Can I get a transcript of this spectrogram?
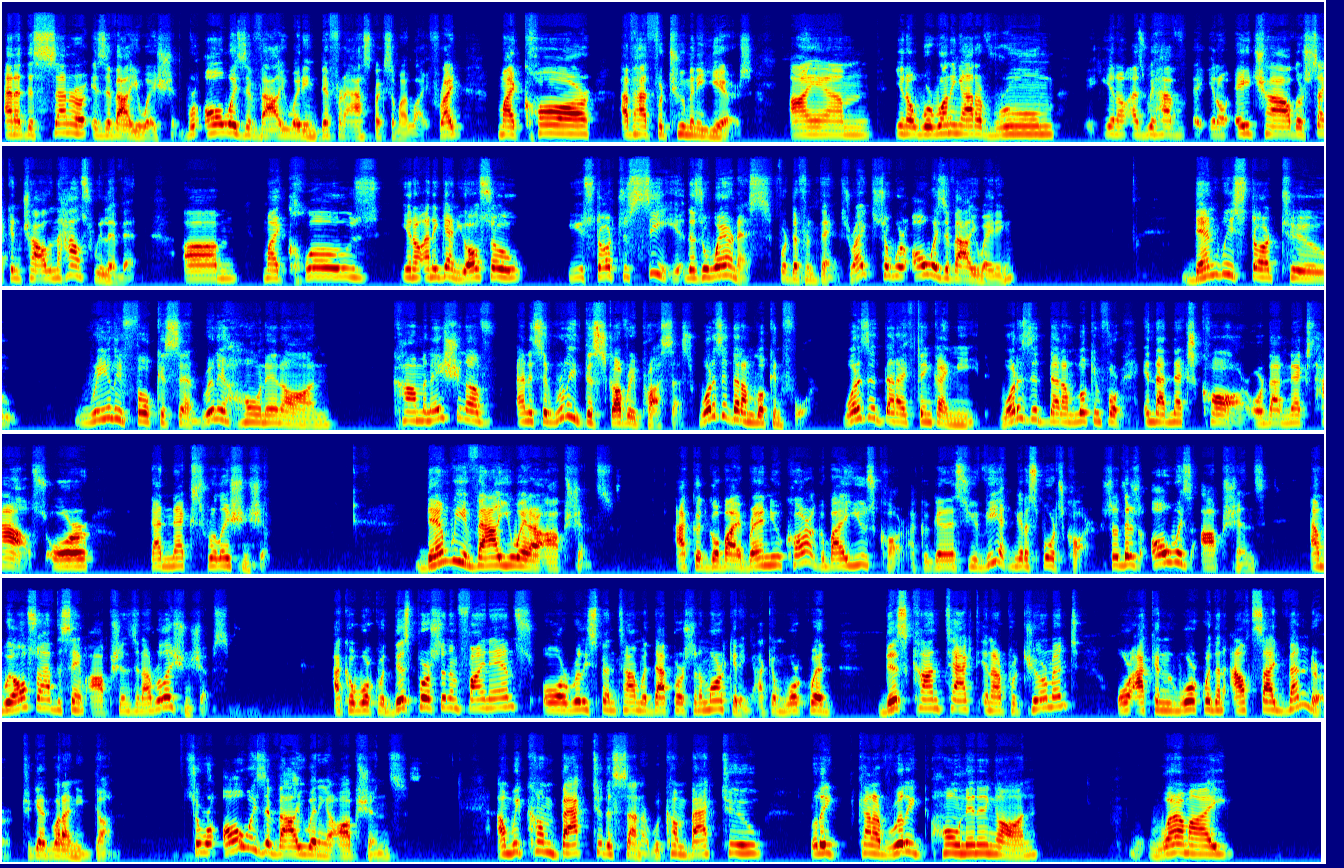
and at the center is evaluation. We're always evaluating different aspects of my life, right? My car, I've had for too many years. I am, you know, we're running out of room, you know, as we have, you know, a child or second child in the house we live in. Um, my clothes, you know, and again, you also you start to see there's awareness for different things, right? So we're always evaluating. Then we start to really focus in, really hone in on combination of, and it's a really discovery process. What is it that I'm looking for? What is it that I think I need? What is it that I'm looking for in that next car or that next house or that next relationship? Then we evaluate our options. I could go buy a brand new car. I could buy a used car. I could get an SUV. I can get a sports car. So there's always options. And we also have the same options in our relationships. I could work with this person in finance or really spend time with that person in marketing. I can work with this contact in our procurement or I can work with an outside vendor to get what I need done. So we're always evaluating our options and we come back to the center. We come back to really kind of really hone in on where am I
